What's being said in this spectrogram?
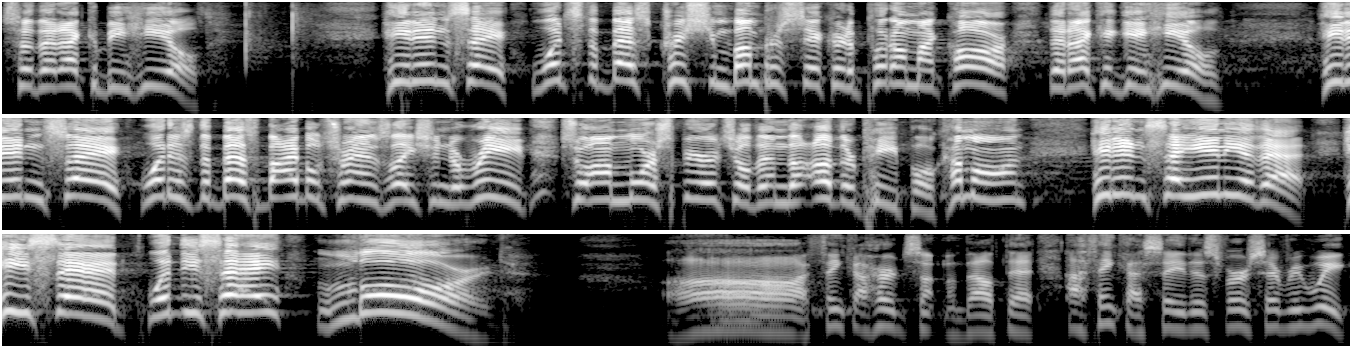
so that I could be healed? He didn't say, What's the best Christian bumper sticker to put on my car that I could get healed? He didn't say, What is the best Bible translation to read so I'm more spiritual than the other people? Come on. He didn't say any of that. He said, What did he say? Lord. Oh, I think I heard something about that. I think I say this verse every week.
